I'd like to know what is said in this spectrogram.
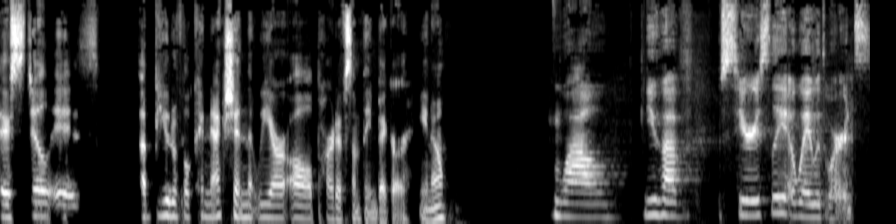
there still is a beautiful connection that we are all part of something bigger, you know? Wow. You have seriously away with words.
